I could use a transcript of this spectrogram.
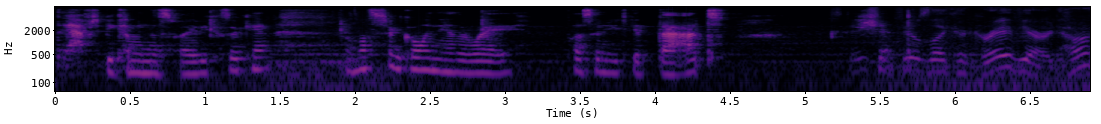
They have to be coming this way because I can't. Unless they're going the other way. Plus, I need to get that. Station Shit. feels like a graveyard, huh?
